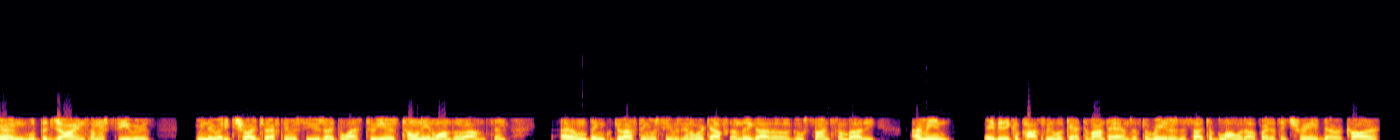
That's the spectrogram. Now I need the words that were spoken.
And with the Giants on receivers, I mean they already tried drafting receivers, right? The last two years, Toney and Wan'Dale Robinson. I don't think drafting receivers is gonna work out for them. They gotta go sign somebody. I mean, maybe they could possibly look at Davante Adams if the Raiders decide to blow it up, right? If they trade Derek Carr,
